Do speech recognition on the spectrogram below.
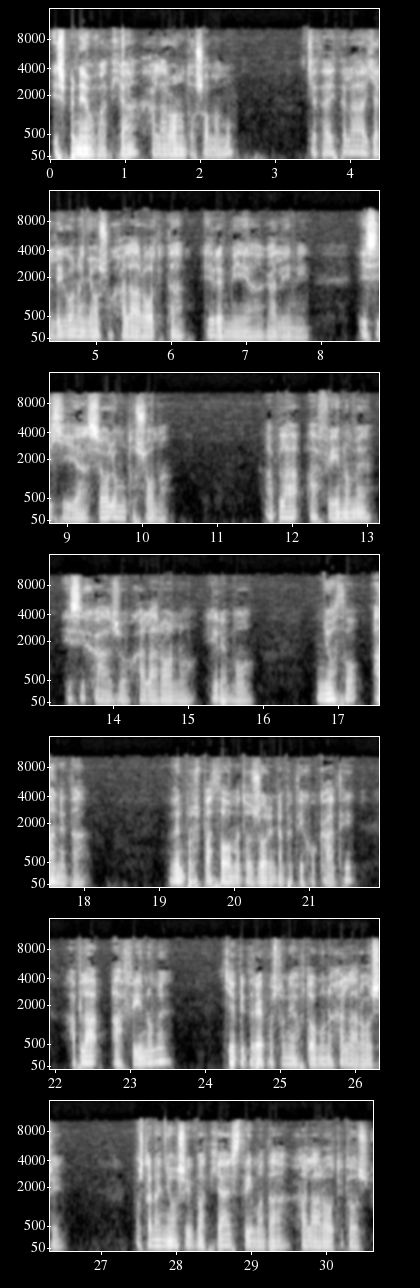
Εισπνέω βαθιά, χαλαρώνω το σώμα μου και θα ήθελα για λίγο να νιώσω χαλαρότητα, ηρεμία, γαλήνη, ησυχία σε όλο μου το σώμα. Απλά αφήνομαι, ησυχάζω, χαλαρώνω, ηρεμώ, νιώθω άνετα. Δεν προσπαθώ με το ζόρι να πετύχω κάτι, απλά αφήνομαι και επιτρέπω στον εαυτό μου να χαλαρώσει ώστε να νιώσει βαθιά αισθήματα χαλαρότητος,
